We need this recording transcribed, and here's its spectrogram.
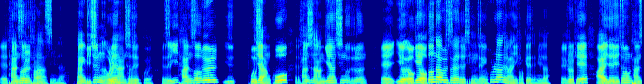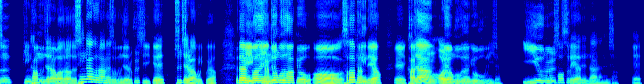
예, 단서를 달아놨습니다. 당연히 밑줄은 원래는 안 쳐져 있고요. 그래서 이 단서를 유, 보지 않고 단순 암기한 친구들은 예, 이- 여기에 어떤 답을 써야 될지 굉장히 혼란을 많이 겪게 됩니다. 예, 그렇게 아이들이 좀 단순 빈칸 문제라고 하더라도 생각을 하면서 문제를 풀 수 있게 출제를 하고 있고요. 그다음에 이거는 양정고등학교 어, 서답형인데요. 예, 가장 어려운 부분은 이 부분이죠. 이유를 서술해야 된다라는 점. 예.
